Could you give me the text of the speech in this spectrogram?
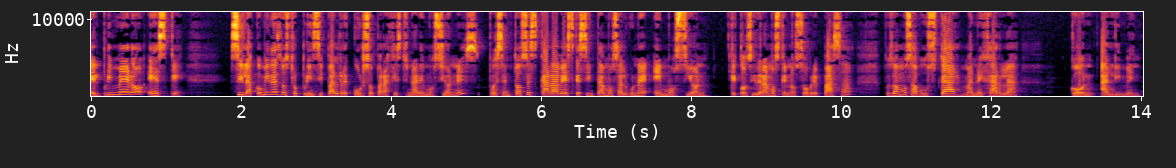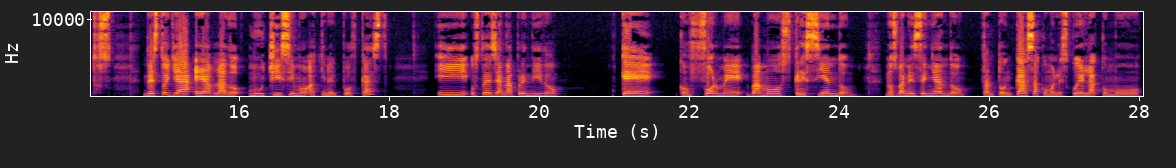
El primero es que si la comida es nuestro principal recurso para gestionar emociones, pues entonces cada vez que sintamos alguna emoción que consideramos que nos sobrepasa, pues vamos a buscar manejarla con alimentos. De esto ya he hablado muchísimo aquí en el podcast y ustedes ya han aprendido que conforme vamos creciendo, nos van enseñando, tanto en casa como en la escuela, como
